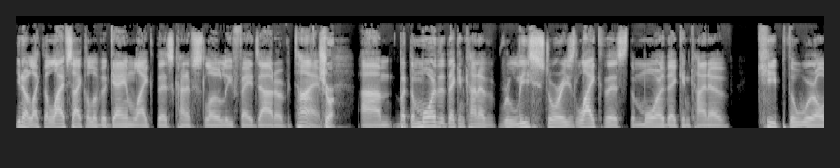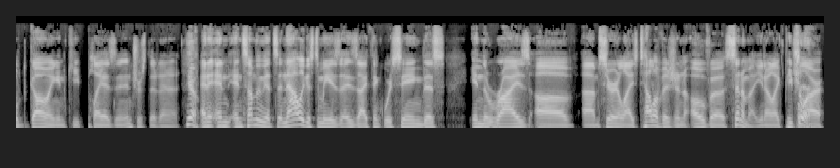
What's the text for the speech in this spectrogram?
you know like the life cycle of a game like this kind of slowly fades out over time. Sure. Um, but the more that they can kind of release stories like this, the more they can kind of keep the world going and keep players interested in it. Yeah. And and and something that's analogous to me is, is I think we're seeing this in the rise of um, serialized television over cinema. You know, like people Sure. are.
